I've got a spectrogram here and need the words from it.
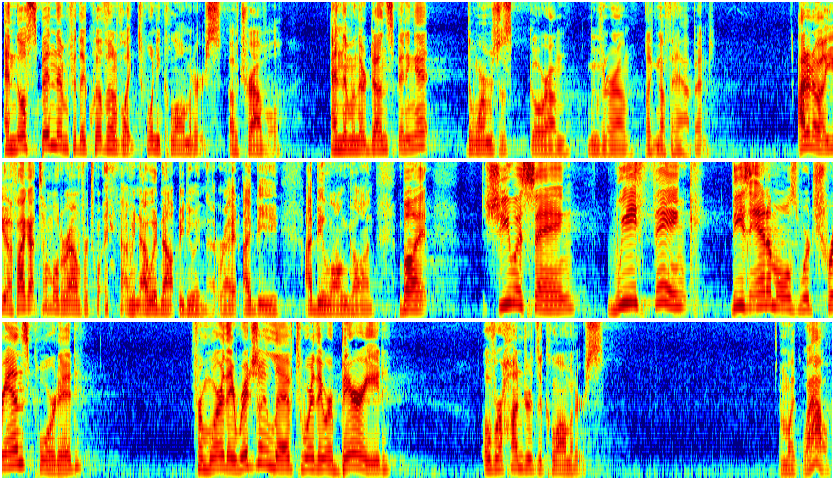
and they'll spin them for the equivalent of like 20 kilometers of travel. And then when they're done spinning it, the worms just go around, moving around like nothing happened. I don't know about you. If I got tumbled around for 20, I mean, I would not be doing that, right? I'd be, I'd be long gone. But she was saying, we think these animals were transported from where they originally lived to where they were buried over hundreds of kilometers. I'm like, wow,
